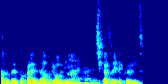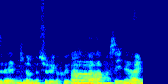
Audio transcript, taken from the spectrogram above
あアドベントカレンダーのように近づいてくるにつれうん。木の実の種類が増えたりとあか、ー楽しいですね、はい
